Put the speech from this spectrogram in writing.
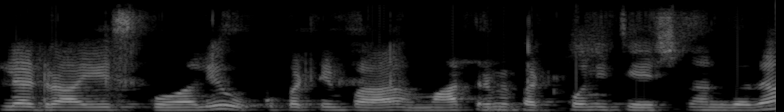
ఇలా డ్రా చేసుకోవాలి. ఉక్కు పట్టి పా- మాత్రమే పట్టుకొని చేసినాను కదా.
